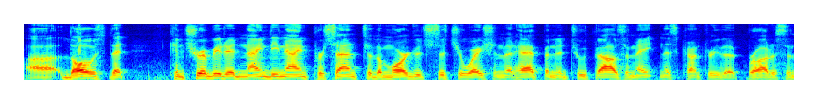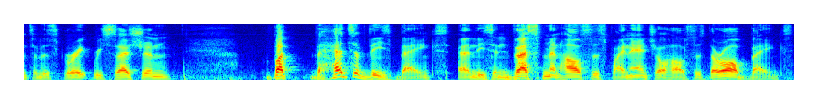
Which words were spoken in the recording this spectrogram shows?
uh, those that contributed 99% to the mortgage situation that happened in 2008 in this country that brought us into this great recession. But the heads of these banks and these investment houses, financial houses, they're all banks.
